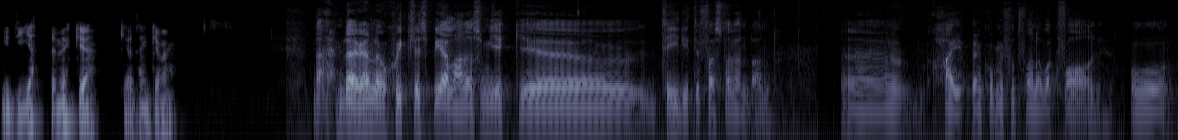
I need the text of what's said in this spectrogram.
inte jättemycket kan jag tänka mig. Nej, men det är ju ändå en skicklig spelare som gick eh, tidigt i första rundan. Eh, hypen kommer fortfarande vara kvar och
